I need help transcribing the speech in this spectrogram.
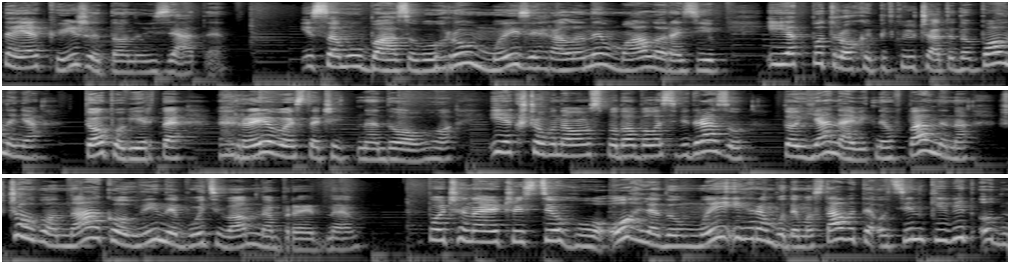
та який жетон взяти. І саму базову гру ми зіграли немало разів, і як потрохи підключати доповнення, то повірте, гри вистачить надовго. І якщо вона вам сподобалась відразу, то я навіть не впевнена, що вона коли-небудь вам набридне. Починаючи з цього огляду, ми іграм будемо ставити оцінки від 1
